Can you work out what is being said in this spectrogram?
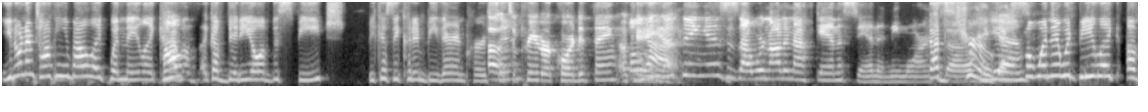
you know what I'm talking about? Like when they like have uh-huh. a, like a video of the speech because they couldn't be there in person. Oh, it's a pre-recorded thing. Well, Okay, the yeah. good thing is, is that we're not in Afghanistan anymore. That's so- true. Yeah. But when it would be like a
